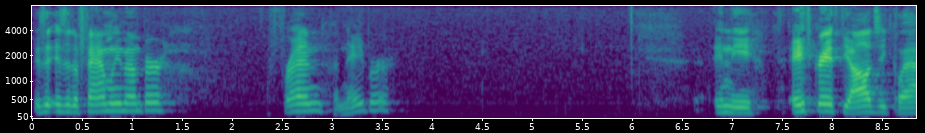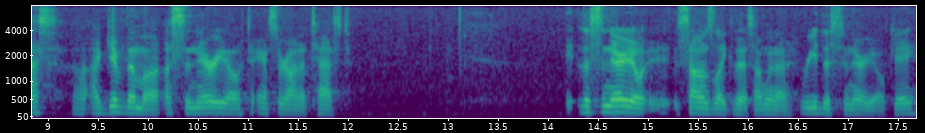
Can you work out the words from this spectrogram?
Is it, is it a family member, a friend, a neighbor? In the eighth grade theology class, uh, I give them a, a scenario to answer on a test. The scenario sounds like this. I'm going to read this scenario, okay?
